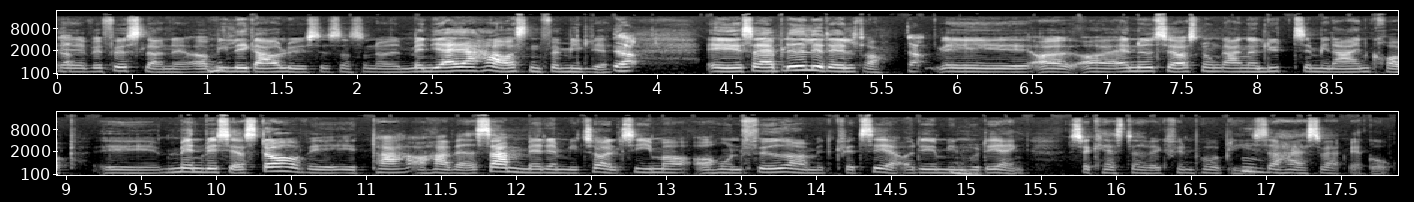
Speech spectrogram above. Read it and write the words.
øh, ja. ved fødslerne, og mm. ville ikke afløses og sådan noget. Men ja, jeg har også en familie. Ja. Øh, så jeg er blevet lidt ældre, ja. øh, og, og er nødt til også nogle gange at lytte til min egen krop. Øh, men hvis jeg står ved et par og har været sammen med dem i 12 timer, og hun føder om et kvarter, og det er min mm. vurdering, så kan jeg stadigvæk finde på at blive. Mm. Så har jeg svært ved at gå.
